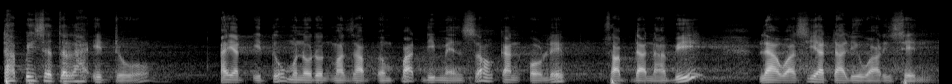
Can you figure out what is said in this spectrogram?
Tapi setelah itu, ayat itu menurut mazhab empat dimensohkan oleh sabda Nabi, la wasiat ali warisin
